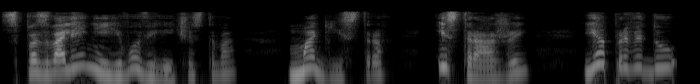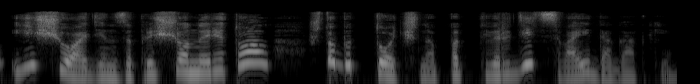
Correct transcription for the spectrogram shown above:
с позволения его величества, магистров и стражей, я проведу еще один запрещенный ритуал, чтобы точно подтвердить свои догадки.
